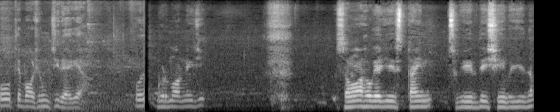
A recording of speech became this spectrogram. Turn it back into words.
ਉਹ ਉੱਥੇ ਵਾਸ਼ਰੂਮ 'ਚ ਹੀ ਰਹਿ ਗਿਆ। ਗੁੱਡ ਮਾਰਨਿੰਗ ਜੀ। ਸਮਾਂ ਹੋ ਗਿਆ ਜੀ ਇਸ ਟਾਈਮ ਸਵੇਰ ਦੇ 6 ਵਜੇ ਦਾ।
